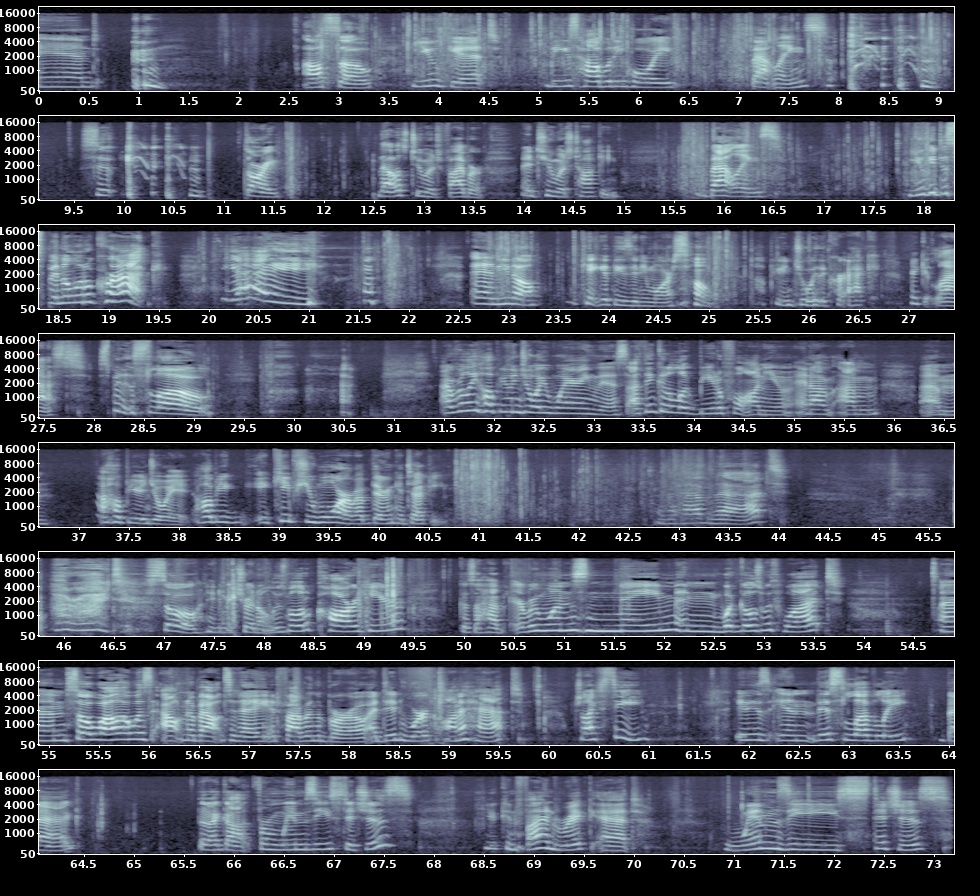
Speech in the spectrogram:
And also you get these Hobbledehoy batlings. so, sorry, that was too much fiber and too much talking. Batlings, you get to spin a little crack. Yay! and you know, can't get these anymore, so I hope you enjoy the crack. Make it last. Spin it slow. I really hope you enjoy wearing this. I think it'll look beautiful on you, and I'm, I'm, um, I hope you enjoy it. I hope you it keeps you warm up there in Kentucky. I have that. All right, so I need to make sure I don't lose my little card here because I have everyone's name and what goes with what. Um, so while I was out and about today at Fiber in the Boro, I did work on a hat, which I see. It is in this lovely bag that I got from Whimsy Stitches. You can find Rick at Whimsy Stitches.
